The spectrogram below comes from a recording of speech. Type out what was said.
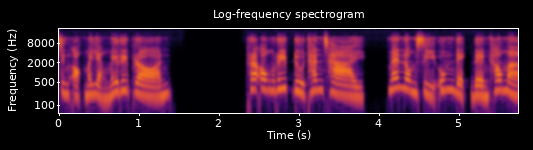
จึงออกมาอย่างไม่รีบร้อน พระองค์รีบดูท่านชาย แม่นมสีอุ้มเด็กเดินเข้ามา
